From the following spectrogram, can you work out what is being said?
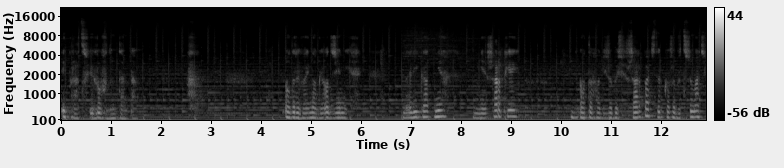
i pracuj równym tempem. Odrywaj nogę od ziemi. Delikatnie, nie szarpiej. O to chodzi, żeby się szarpać, tylko żeby trzymać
